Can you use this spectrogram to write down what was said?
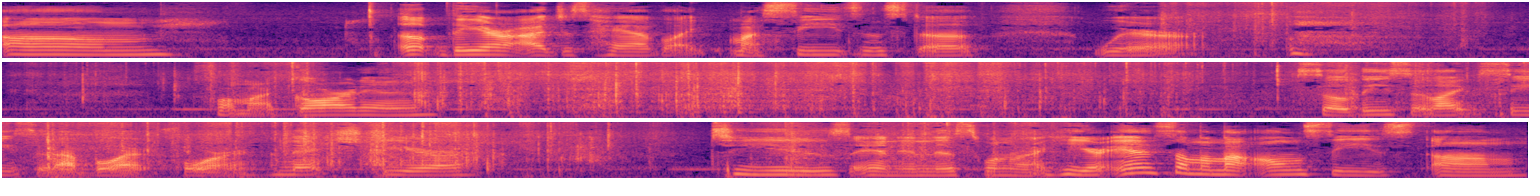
Um, up there, I just have like my seeds and stuff where for my garden. So these are like seeds that I bought for next year to use and in this one right here and some of my own seeds um,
